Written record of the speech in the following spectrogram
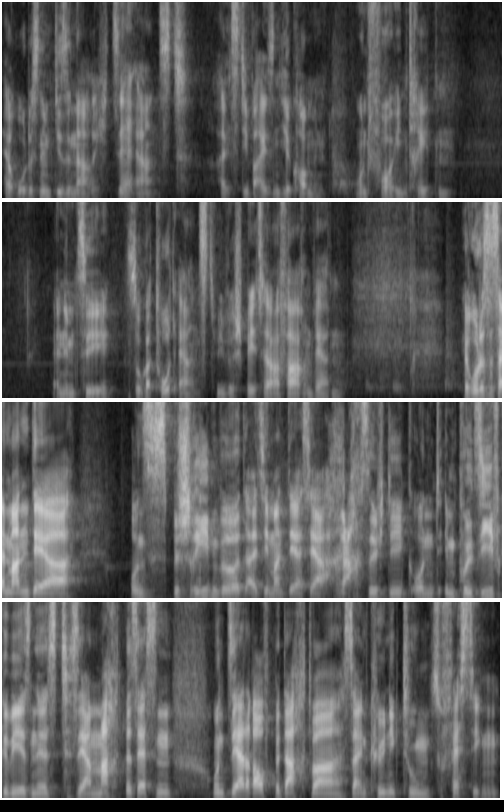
Herodes nimmt diese Nachricht sehr ernst, als die Weisen hier kommen und vor ihn treten. Er nimmt sie sogar todernst, wie wir später erfahren werden. Herodes ist ein Mann, der uns beschrieben wird als jemand, der sehr rachsüchtig und impulsiv gewesen ist, sehr machtbesessen und sehr darauf bedacht war, sein Königtum zu festigen.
